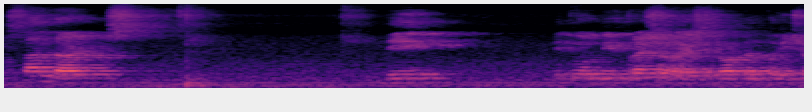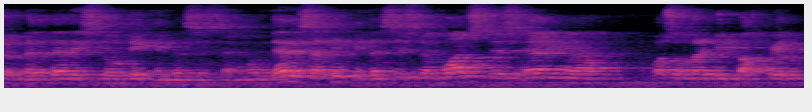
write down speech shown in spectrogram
standards, the it will be pressurized in order to ensure that there is no leak in the system. When there is a leak in the system, once this area was already backfilled,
